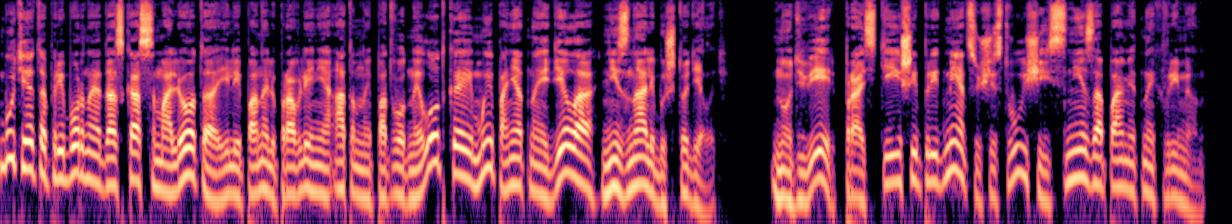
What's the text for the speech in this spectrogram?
Будь это приборная доска самолета или панель управления атомной подводной лодкой, мы, понятное дело, не знали бы, что делать. Но дверь — простейший предмет, существующий с незапамятных времен.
